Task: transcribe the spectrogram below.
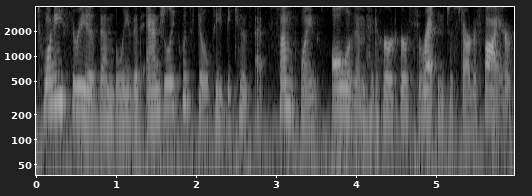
23 of them believed that Angelique was guilty because at some point all of them had heard her threaten to start a fire.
